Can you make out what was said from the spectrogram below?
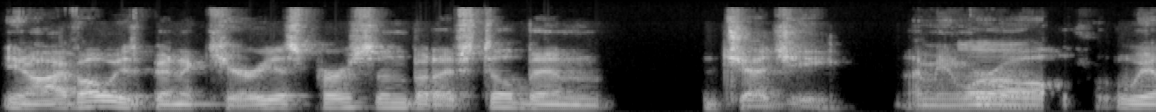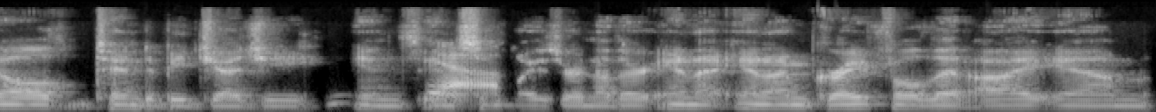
you know i've always been a curious person but i've still been judgy I mean, we're mm. all we all tend to be judgy in yeah. in some ways or another, and I and I'm grateful that I am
